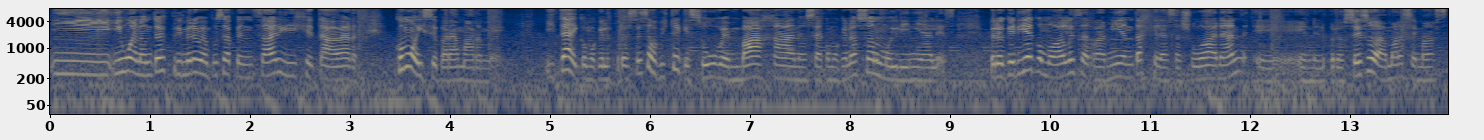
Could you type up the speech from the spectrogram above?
Y, y bueno, entonces primero me puse a pensar y dije, a ver, ¿cómo hice para amarme? Y tal, como que los procesos, viste, que suben, bajan, o sea, como que no son muy lineales. Pero quería como darles herramientas que las ayudaran eh, en el proceso de amarse más.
